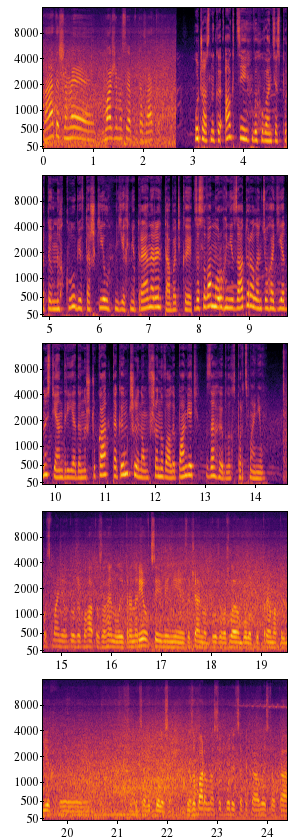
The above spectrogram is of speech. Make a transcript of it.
знати, що ми можемо себе показати. Учасники акції вихованці спортивних клубів та шкіл, їхні тренери та батьки. За словами організатора ланцюга єдності Андрія Данищука, таким чином вшанували пам'ять загиблих спортсменів. Спортсменів дуже багато загинуло і тренерів в цій війні. Звичайно, дуже важливо було підтримати їх, е, це відбулося. Незабаром у нас відбудеться така виставка е,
